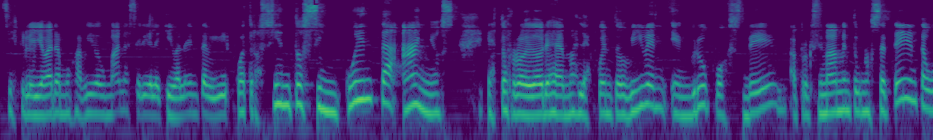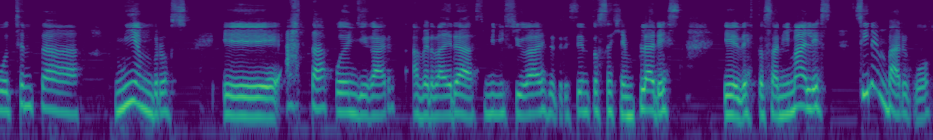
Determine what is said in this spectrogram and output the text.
Si es que lo lleváramos a vida humana, sería el equivalente a vivir 450 años. Estos roedores, además, les cuento, viven en grupos de aproximadamente unos 70 u 80 miembros eh, hasta pueden llegar a verdaderas mini ciudades de 300 ejemplares eh, de estos animales. Sin embargo,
